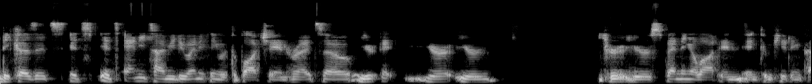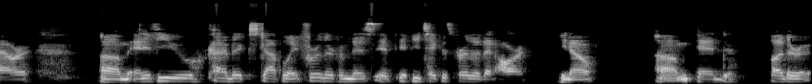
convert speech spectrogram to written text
because it's it's it's anytime you do anything with the blockchain, right? So you're you're you're you're you're spending a lot in in computing power. Um, and if you kind of extrapolate further from this, if if you take this further than art, you know, um, and other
